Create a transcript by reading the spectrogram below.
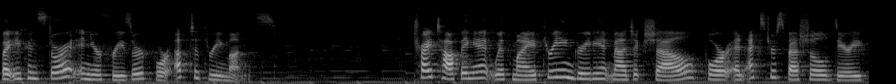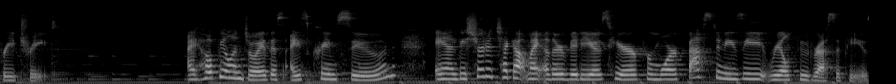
but you can store it in your freezer for up to three months. Try topping it with my three ingredient magic shell for an extra special dairy-free treat. I hope you'll enjoy this ice cream soon, and be sure to check out my other videos here for more fast and easy real food recipes.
